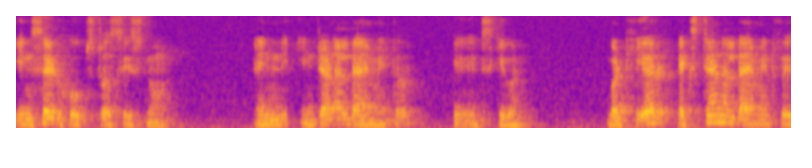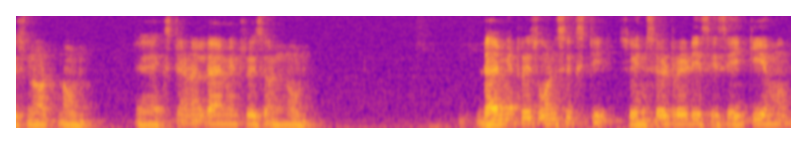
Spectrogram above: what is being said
inside hoop stress is known in internal diameter it's given. But here external diameter is not known. Uh, external diameter is unknown. Diameter is 160 so inside radius is 80 mm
